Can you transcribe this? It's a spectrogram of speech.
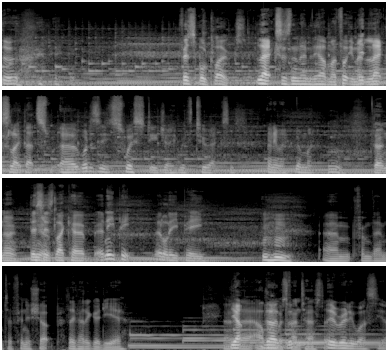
The Visible Cloaks. Lex is the name of the album. I thought you meant It- Lex, like that's uh, what is he? Swiss DJ with two X's. Anyway, never mind. Hmm, don't know. This Yeah. is like a an EP, little EP Mm-hmm. um, from them to finish up. They've had a good year. Uh, Yeah, their album the- was the- fantastic. It really was. Yeah,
